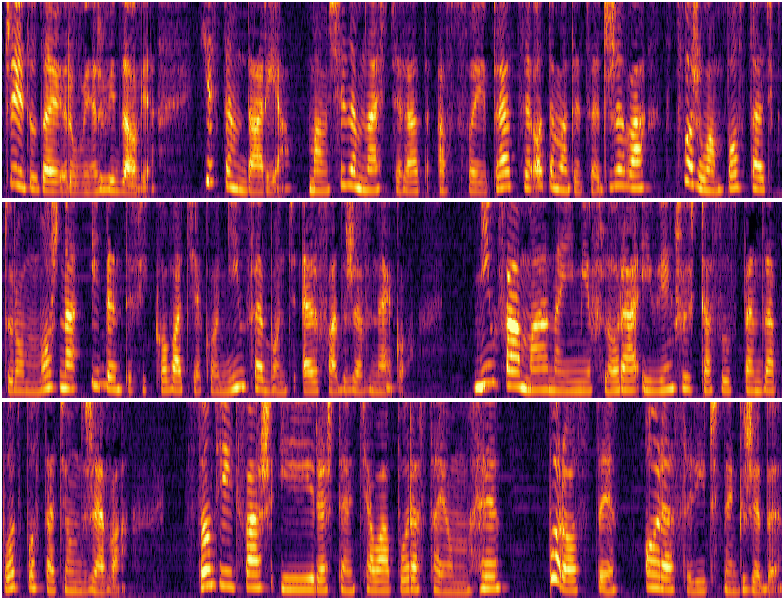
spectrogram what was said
czyli tutaj również widzowie. Jestem Daria, mam 17 lat, a w swojej pracy o tematyce drzewa stworzyłam postać, którą można identyfikować jako nimfę bądź elfa drzewnego. Nimfa ma na imię Flora i większość czasu spędza pod postacią drzewa. Stąd jej twarz i resztę ciała porastają mchy, porosty oraz liczne grzyby.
